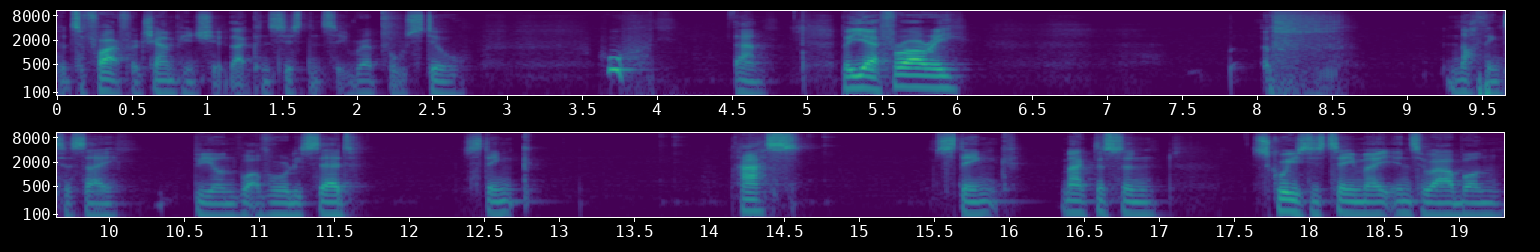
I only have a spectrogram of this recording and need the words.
but to fight for a championship, that consistency, Red Bull still, whew, damn. But yeah, Ferrari, nothing to say beyond what I've already said. Stink. Haas, stink. Magnussen squeezed his teammate into Albon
